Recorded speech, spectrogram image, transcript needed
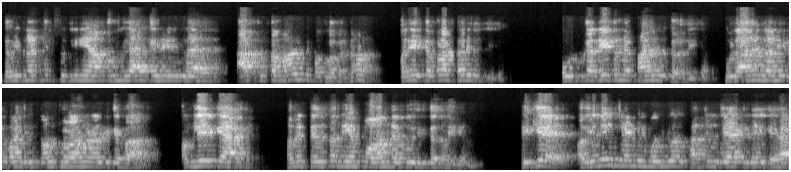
तब इतना टैक्स नहीं आपको मिला है कि नहीं मिला है। आपको सामान से मतलब है ना। मैंने एक कपड़ा खरीद लिया। और उसका रेट हमने फाइनल कर दिया। बुलाने जाने के बाद डिस्काउंट छुड़ाने जाने के बाद, हम लेके आ गए। हमें टेंशन नहीं है पहुँच जाए कोई दिक्कत नहीं है। ठीक है? अब ये नहीं कहेंगे मोदी को खाते में गया कि नहीं गया।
